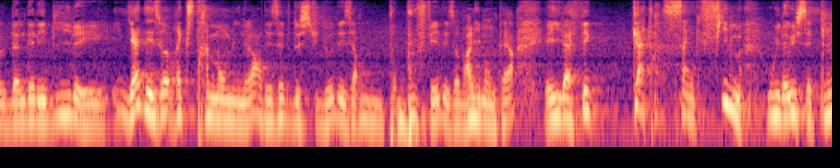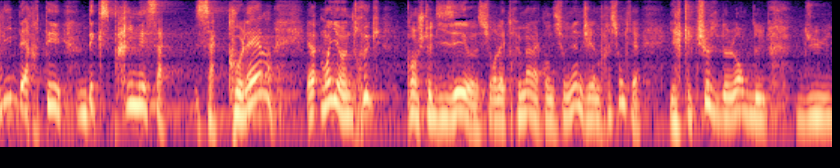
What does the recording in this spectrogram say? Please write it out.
de- d'indélébile. Et il y a des œuvres extrêmement mineures, des œuvres de studio, des œuvres pour bouffer, des œuvres alimentaires, et il a fait 4, 5 films où il a eu cette liberté d'exprimer sa, sa colère. Euh, moi, il y a un truc, quand je te disais euh, sur l'être humain, la condition humaine, j'ai l'impression qu'il y a- quelque chose de l'ordre du,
